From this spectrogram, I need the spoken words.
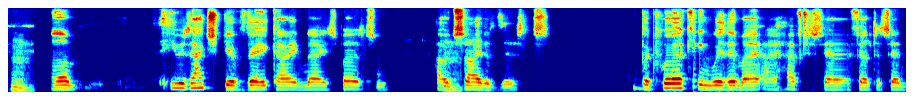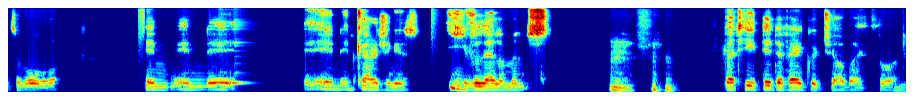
Hmm. Um, he was actually a very kind, nice person Hmm. outside of this. But working with him, I, I have to say, I felt a sense of awe in in in encouraging his evil elements. Hmm. But he did a very good job, I thought.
